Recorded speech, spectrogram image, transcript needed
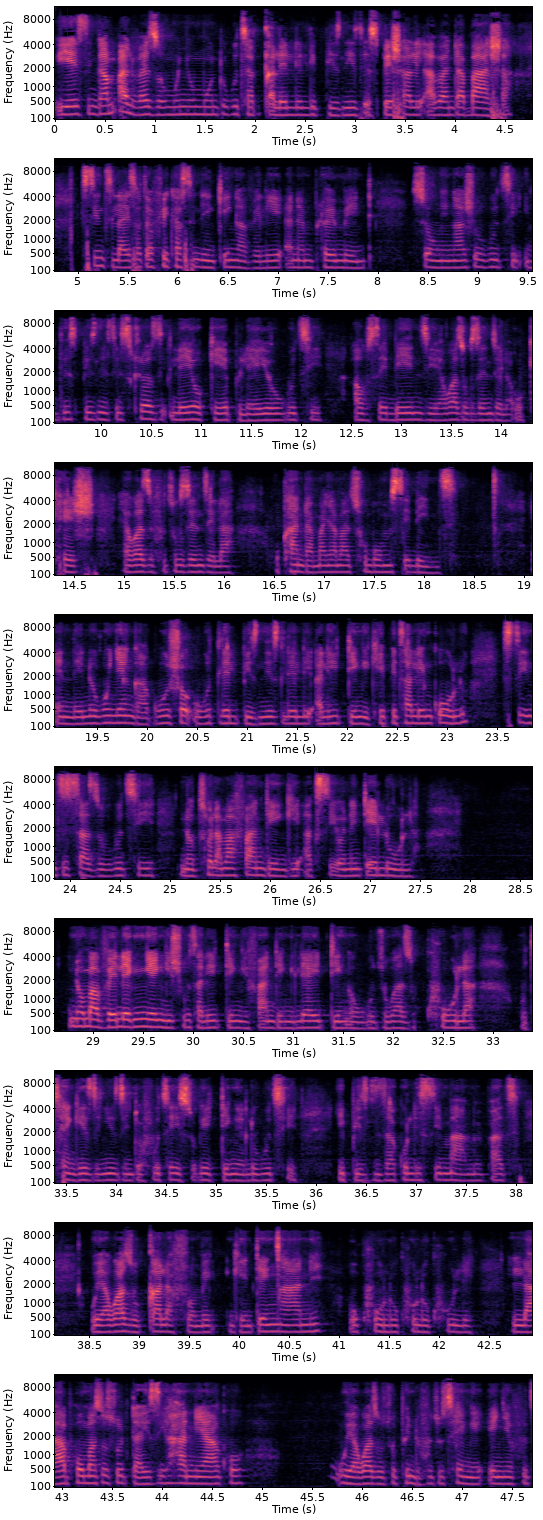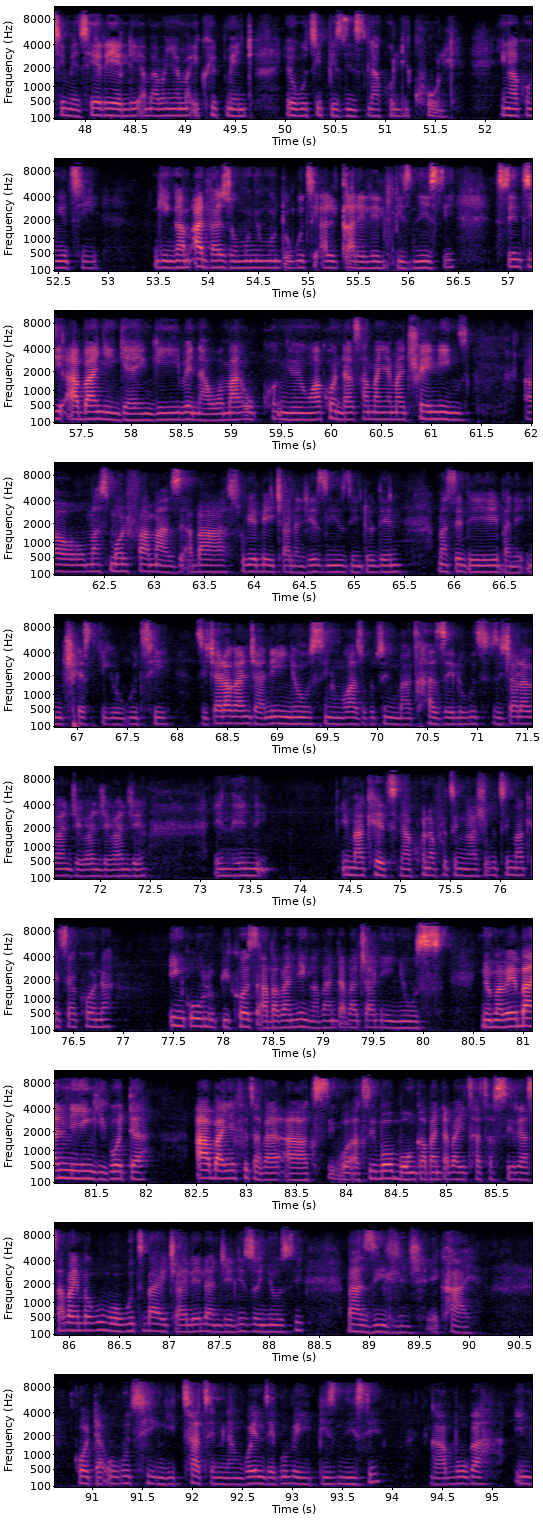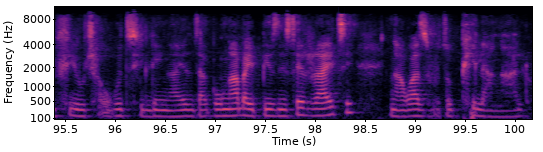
yes ngingam-advise omunye umuntu ukuthi aqalele leli bhizinisi especially abantu abasha since la e-south africa sinenkinga vele ye-unemployment. So ngingasho ukuthi this business is close leyo gap leyo ukuthi awusebenzi uyakwazi ukuzenzela ucash uyakwazi futhi ukuzenzela ukhanda amanye amathuba omsebenzi. And then okunye engakusho ukuthi leli bhizinisi leli aliyidingi icapital enkulu since sazi ukuthi nokuthola ama-funding akusiyona into elula. Noma vele ngeke ngisho ukuthi aliyidingi i-funding liyayidinga ukuze ukwazi ukukhula uthenge ezinye izinto futhi ey'suke ey'dingela ukuthi ibhizinisi lakho lisimame. But uyakwazi ukuqala from ngento encane ukhule ukhule ukhule. Lapho uma susudayisa ihani yakho uyakwazi ukuthi uphinde futhi uthenge enye futhi i-material amanye ama-equipment yokuthi ibhizinisi lakho likhule. Ingakho ngithi ngingam-advise omunye umuntu ukuthi aliqale leli bhizinisi since abanye ngiyaye ngibe nawo ngiwaconduct amanye ama-trainings ama-small farmers abasuke bey'tshala nje ezinye izinto then mase beba ne-interest-ke ukuthi zitshalwa kanjani iy'nyosi ngikwazi ukuthi ngibachazele ukuthi zitshalwa kanje kanje kanje. And then imarket nakhona futhi ngingasho ukuthi imarket yakhona inkulu because ababaningi abantu abatshala iy'nyosi. Noma bebaningi kodwa abanye futhi akusibo akusibo bonke abantu abayithatha serious. Abanye bakubo ukuthi bayitshalela nje lizo nyosi bazidle nje ekhaya. Kodwa ukuthi ngithathe mina ngikwenze kube yibhizinisi ngabuka in future ukuthi lingayenza kungaba ibhizinisi eli-right ngakwazi futhi ukuphila ngalo.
